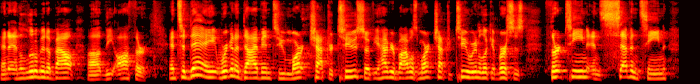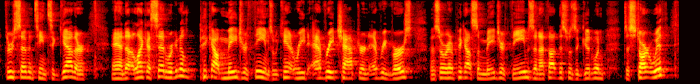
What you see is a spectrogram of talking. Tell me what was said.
and, and a little bit about uh, the author. And today we're going to dive into Mark chapter 2. So if you have your Bibles, Mark chapter 2, we're going to look at verses 13 and 17 through 17 together. And uh, like I said, we're going to pick out major themes. We can't read every chapter and every verse, and so we're going to pick out some major themes. And I thought this was a good one to start with.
